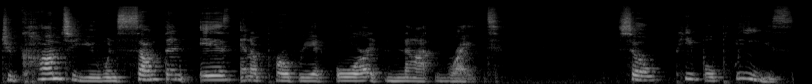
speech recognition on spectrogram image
to come to you when something is inappropriate or not right. So, people, please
